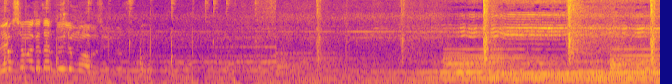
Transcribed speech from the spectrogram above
Ve akşama kadar böyle muhafaza ediyoruz. Thank you.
